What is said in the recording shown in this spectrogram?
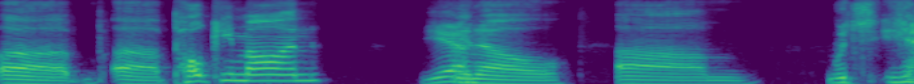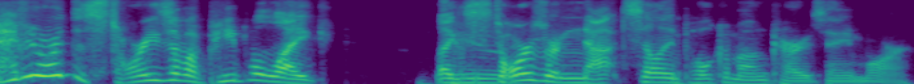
uh uh Pokemon, Yeah, you know, um, which have you heard the stories about people like like Dude. stores are not selling Pokemon cards anymore?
